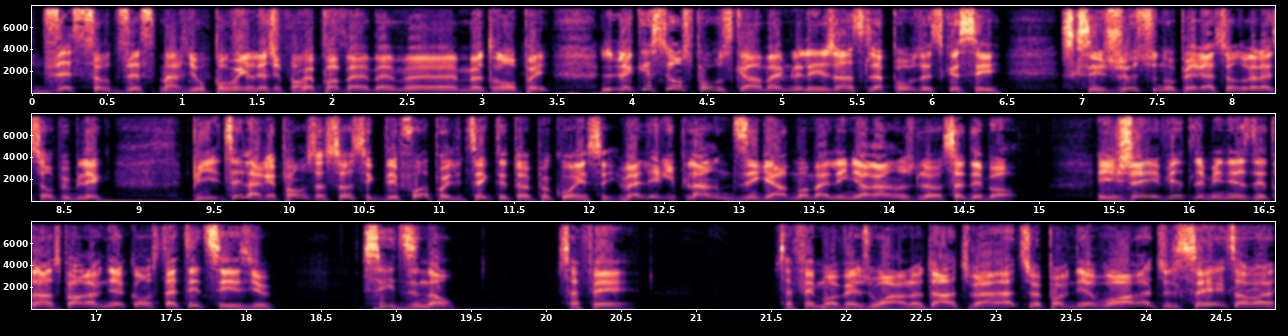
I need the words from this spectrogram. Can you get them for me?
10 sur 10, Mario, pour oui, cette là, je pouvais pas ben, ben me, me tromper. La question se pose quand même, les gens se la posent. Est-ce que c'est est-ce que c'est juste une opération de relations publiques? Puis, tu sais, la réponse à ça, c'est que des fois, en politique, tu es un peu coincé. Valérie Plante dit, garde, moi, ma ligne orange, là, ça déborde. Et j'invite le ministre des Transports à venir constater de ses yeux. S'il dit non, ça fait... Ça fait mauvais joueur. Là. Ah, tu vas, ah, tu veux pas venir voir, tu le sais. Ça va.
